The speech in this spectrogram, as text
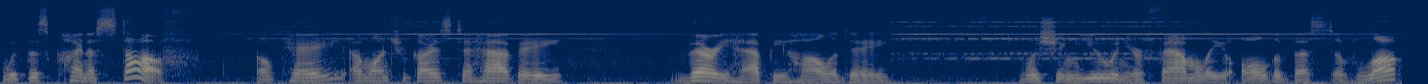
with this kind of stuff. Okay? I want you guys to have a very happy holiday. Wishing you and your family all the best of luck,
